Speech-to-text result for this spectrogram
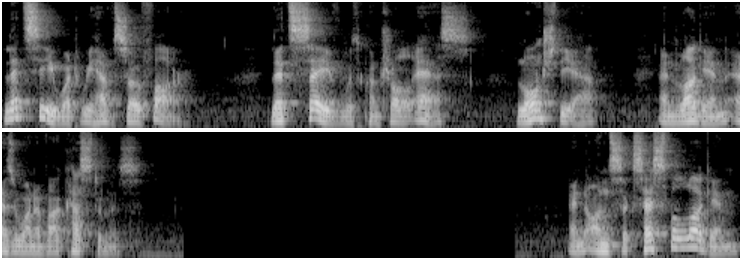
Let's see what we have so far. Let's save with Ctrl S, launch the app, and log in as one of our customers. And on successful login,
